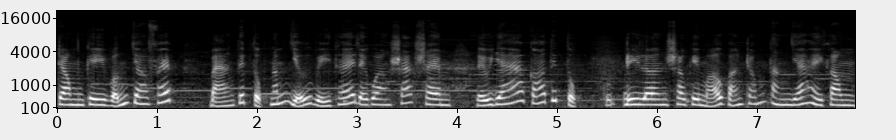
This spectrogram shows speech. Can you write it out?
Trong khi vẫn cho phép bạn tiếp tục nắm giữ vị thế để quan sát xem liệu giá có tiếp tục đi lên sau khi mở khoảng trống tăng giá hay không.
